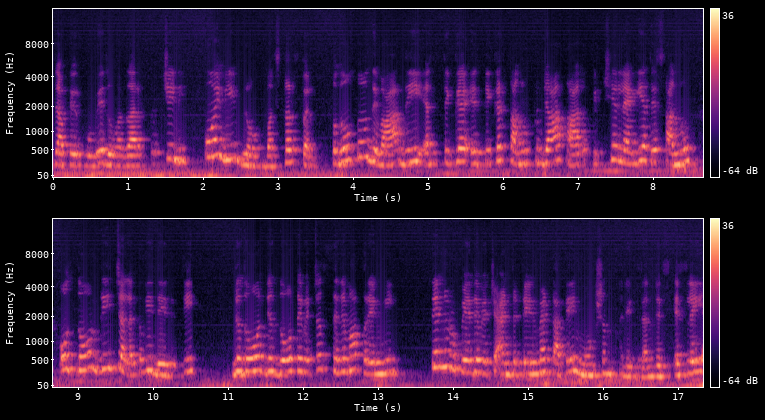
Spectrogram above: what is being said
ਜਾਂ ਫਿਰ ਹੋਵੇ 2025 ਦੀ, ਕੋਈ ਵੀ ਬਲੌਕਬਸਟਰ ਫਿਲਮ ਤੋਂ ਦੋਸਤੋ ਦੀਵਾਰ ਦੀ ਇਸ ਟਿਕਟ ਸਾਨੂੰ 50 ਸਾਲ ਪਿੱਛੇ ਲੈ ਗਈ ਅਤੇ ਸਾਨੂੰ ਉਸ ਦੌਰ ਦੀ ਝਲਕ ਵੀ ਦੇ ਦਿੱਤੀ। ਜਦੋਂ ਦੌਰ ਜਿਸ ਦੌਰ ਦੇ ਵਿੱਚ ਸਿਨੇਮਾ ਪ੍ਰੇਮੀ 3 ਰੁਪਏ ਦੇ ਵਿੱਚ ਐਂਟਰਟੇਨਮੈਂਟ ਅਤੇ ਇਮੋਸ਼ਨ ਖਰੀਦਣ ਦੇ ਇਸ ਲਈ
